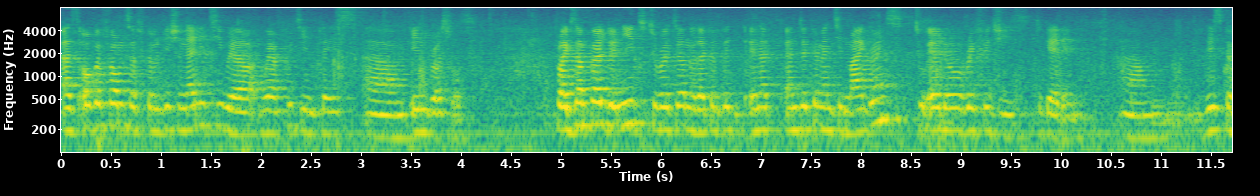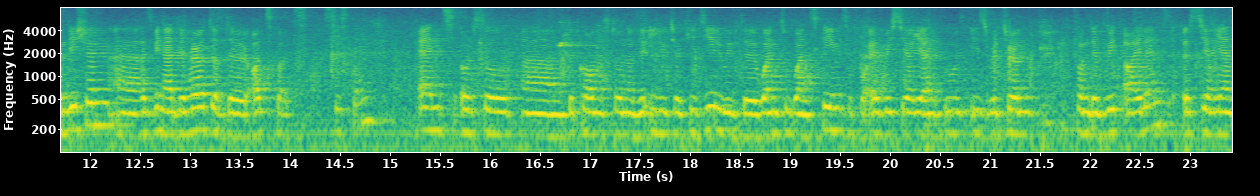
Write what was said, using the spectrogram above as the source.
as other forms of conditionality were, were put in place um, in Brussels. For example, the need to return undocumented migrants to allow refugees to get in. Um, this condition uh, has been at the heart of the hotspot system and also um, the cornerstone of the EU-Turkey deal with the one-to-one scheme. So for every Syrian who is returned from the Greek island, a Syrian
